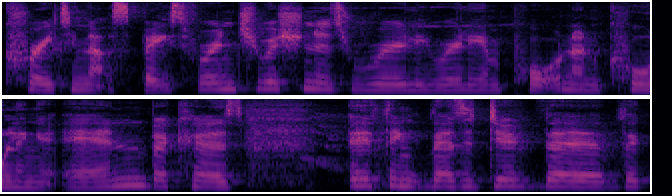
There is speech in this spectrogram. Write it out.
creating that space for intuition is really, really important and calling it in because I think there's a div- the the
